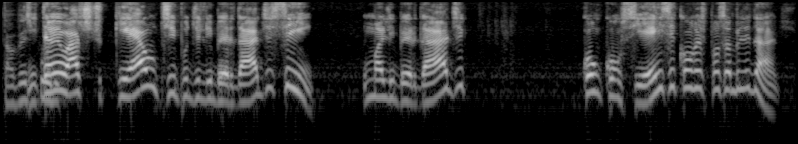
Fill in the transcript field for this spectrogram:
Talvez então por... eu acho que é um tipo de liberdade, sim, uma liberdade com consciência e com responsabilidade.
